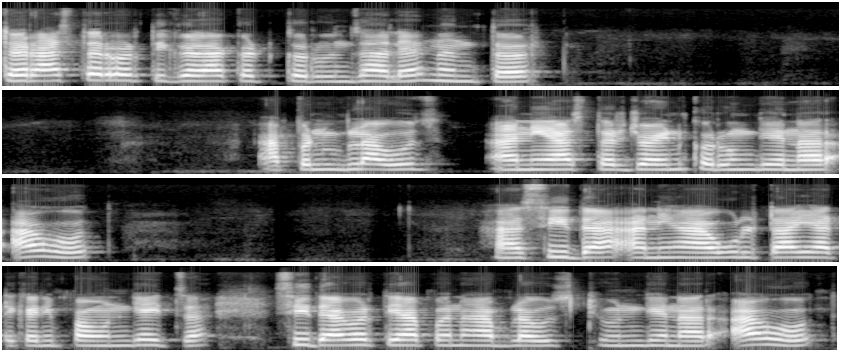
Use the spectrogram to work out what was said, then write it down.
तर अस्तरवरती गळा कट करून झाल्यानंतर आपण ब्लाऊज आणि अस्तर जॉईन करून घेणार आहोत. हा सीधा आणि हा उलटा या ठिकाणी पाहून घ्यायचा. सीध्यावरती आपण हा ब्लाऊज ठेवून घेणार आहोत.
